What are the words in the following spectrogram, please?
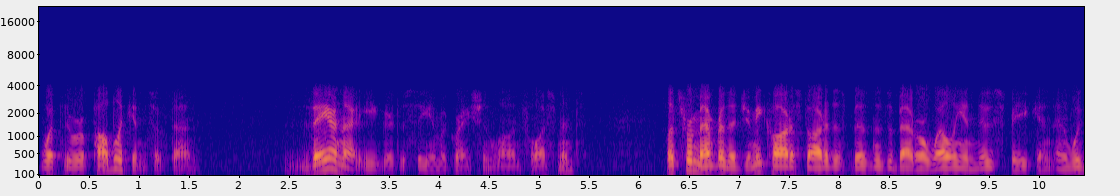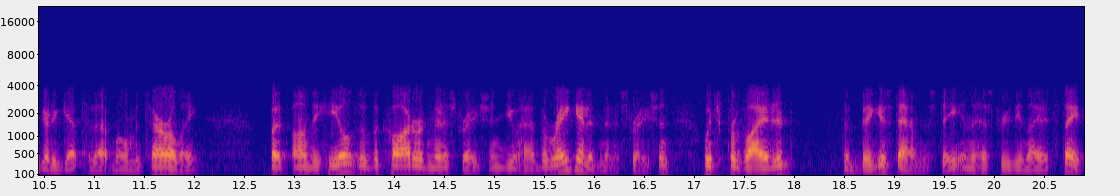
what the Republicans have done, they are not eager to see immigration law enforcement. Let's remember that Jimmy Carter started this business about Orwellian newspeak, and, and we're going to get to that momentarily. But on the heels of the Carter administration, you had the Reagan administration, which provided the biggest amnesty in the history of the United States.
